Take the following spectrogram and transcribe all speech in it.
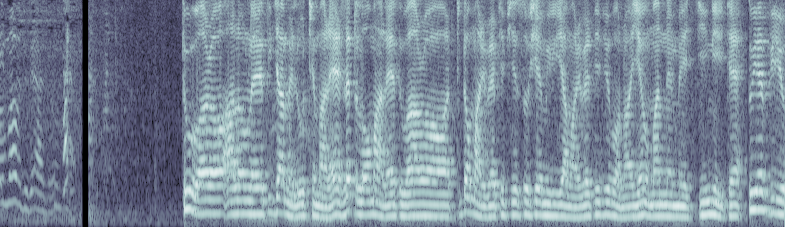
အိမ်မောဘူးတဲ့အဲ့ဆို သူကတော့အားလုံးလည်းသိကြမယ်လို့ထင်ပါတယ်လက်တလုံးမှာလည်းသူကတော့ TikTok မှာတွေပဲဖြစ်ဖြစ် social media မှာတွေပဲဖြစ်ဖြစ်ပေါ့နော်အရင်ကမှနာမည်ကြီးနေတဲ့သူ့ရဲ့ video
